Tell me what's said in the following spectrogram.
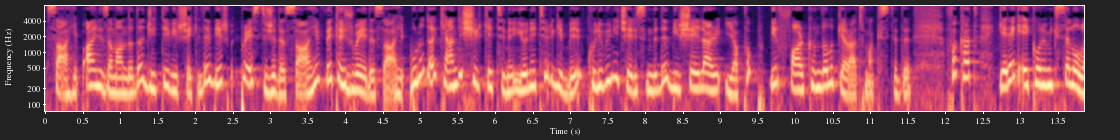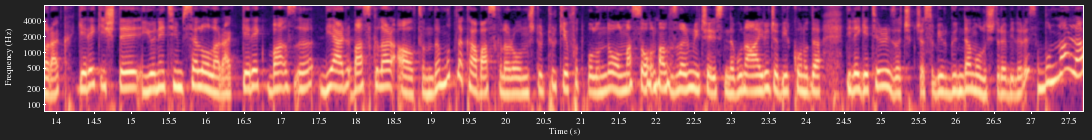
sahip. Aynı zamanda da ciddi bir şekilde bir prestije de sahip ve tecrübeye de sahip. Bunu da kendi şirketini yönetir gibi kulübün içerisinde istedi. Bir şeyler yapıp bir farkındalık yaratmak istedi. Fakat gerek ekonomiksel olarak, gerek işte yönetimsel olarak, gerek bazı diğer baskılar altında mutlaka baskılar olmuştur. Türkiye futbolunda olmazsa olmazların içerisinde. Bunu ayrıca bir konuda dile getiririz açıkçası. Bir gündem oluşturabiliriz. Bunlarla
